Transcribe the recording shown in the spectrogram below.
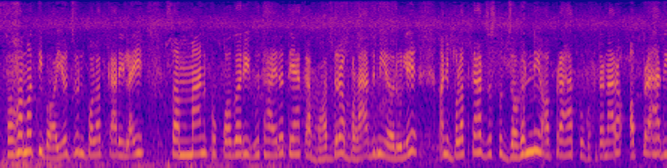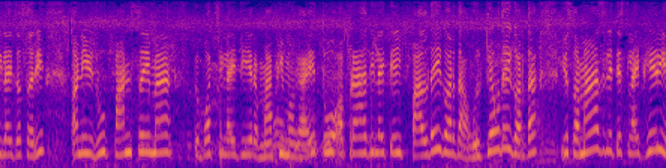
सहमति भयो जुन बलात्कारीलाई सम्मानको पगरी गुथाएर त्यहाँका भद्र भलाद्मीहरूले अनि बलात्कार जस्तो जघन्य अपराधको घटना र अपराधीलाई जसरी अनि रु पाँच सयमा त्यो बच्चीलाई दिएर माफी मगाए त्यो अपराधीलाई त्यही पाल्दै गर्दा हुर्क्याउँदै गर्दा यो समाजले त्यसलाई फेरि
